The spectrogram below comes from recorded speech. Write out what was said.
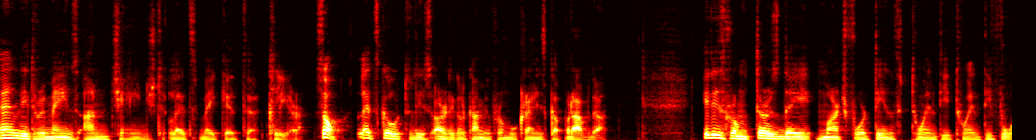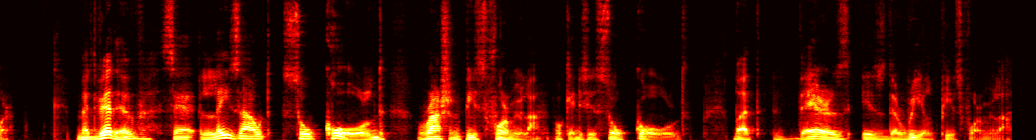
and it remains unchanged. Let's make it uh, clear. So let's go to this article coming from Ukrainska Pravda. It is from Thursday, March 14th, 2024. Medvedev say, lays out so-called Russian peace formula. Okay, this is so-called, but theirs is the real peace formula.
